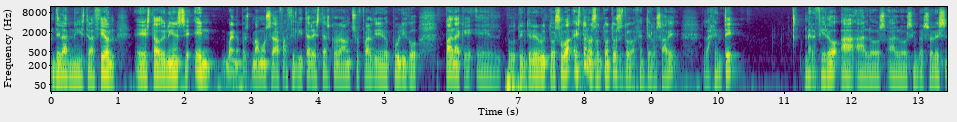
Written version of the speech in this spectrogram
de la administración estadounidense en, bueno, pues vamos a facilitar estas cosas, vamos a enchufar dinero público para que el Producto Interior Bruto suba. Esto no son tontos, esto la gente lo sabe. La gente, me refiero a, los, a los inversores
